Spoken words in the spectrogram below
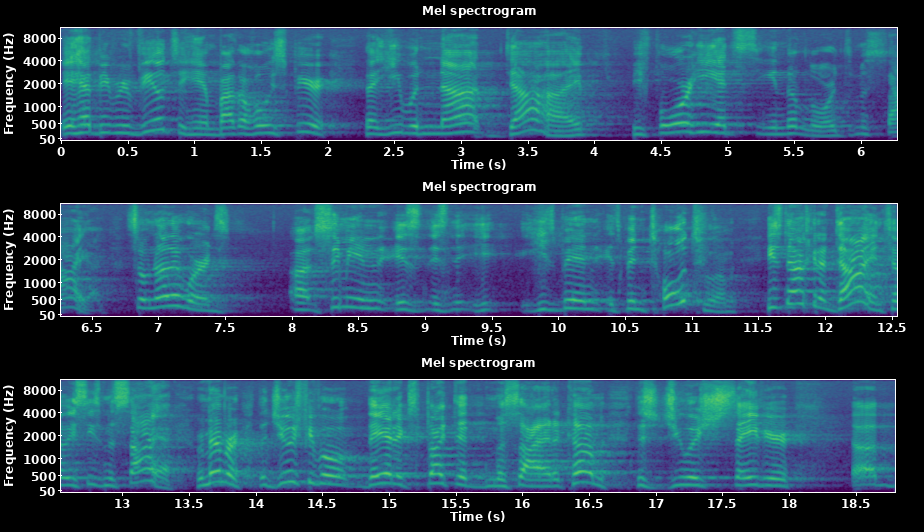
It had been revealed to him by the Holy Spirit that he would not die before he had seen the Lord's Messiah. So, in other words, uh, Simeon is, is he, he's been, it's been told to him he's not going to die until he sees Messiah. Remember, the Jewish people, they had expected Messiah to come, this Jewish Savior. Uh,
